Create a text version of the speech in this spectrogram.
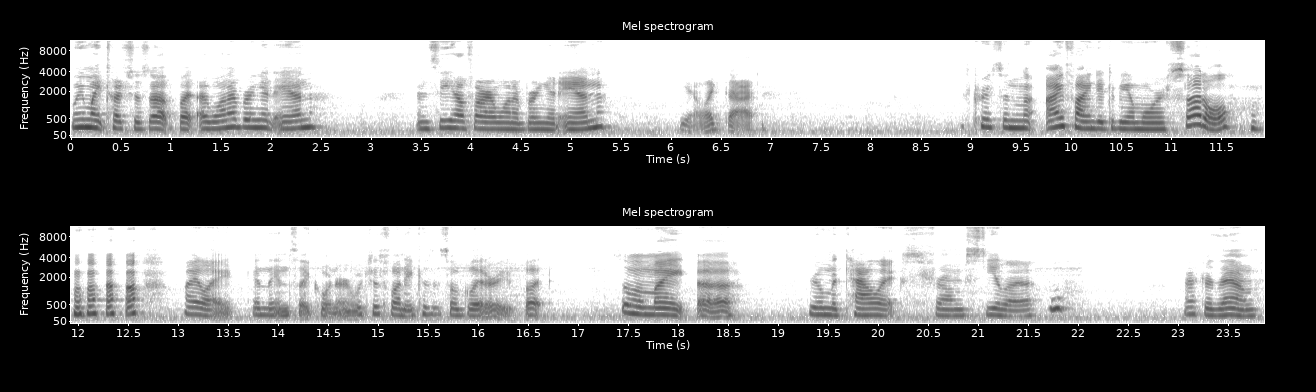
We might touch this up, but I want to bring it in and see how far I want to bring it in. Yeah, like that. This creates an, I find it to be a more subtle highlight in the inside corner, which is funny because it's so glittery, but some of my uh, real metallics from Stila. After them,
